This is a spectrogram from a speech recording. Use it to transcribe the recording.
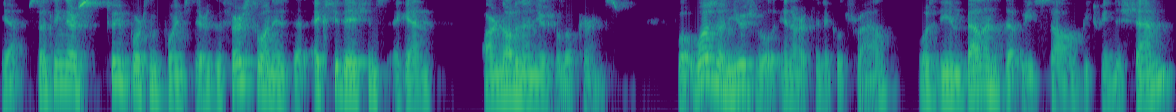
Yeah, so I think there's two important points there. The first one is that exudations, again, are not an unusual occurrence. What was unusual in our clinical trial was the imbalance that we saw between the sham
